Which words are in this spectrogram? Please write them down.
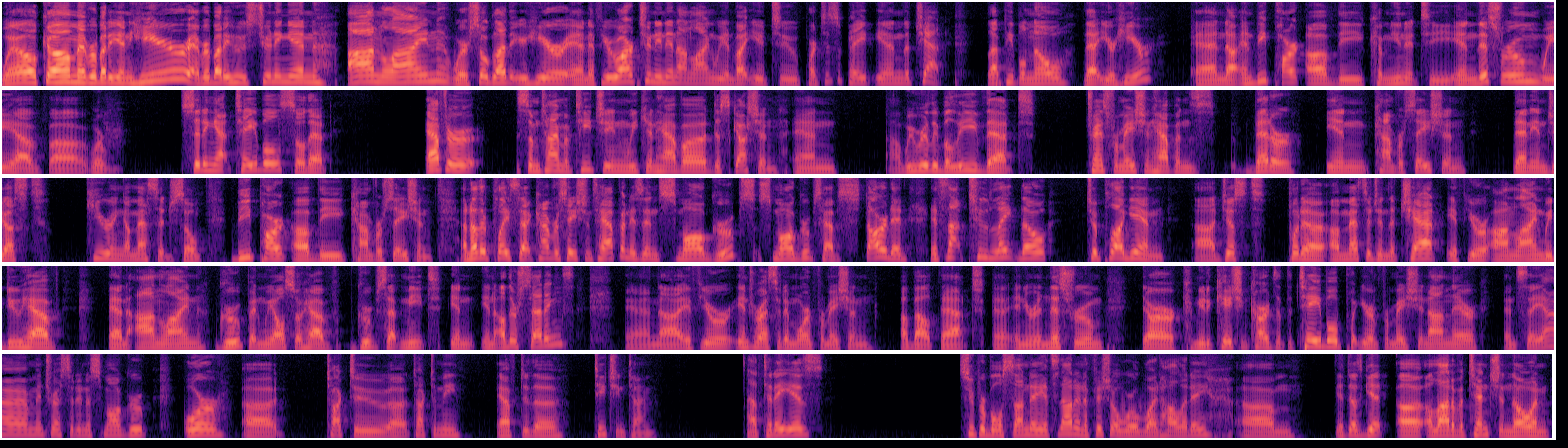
Welcome, everybody in here, everybody who's tuning in online. We're so glad that you're here. And if you are tuning in online, we invite you to participate in the chat. Let people know that you're here and, uh, and be part of the community. In this room, we have, uh, we're sitting at tables so that after some time of teaching, we can have a discussion. And uh, we really believe that transformation happens better in conversation than in just hearing a message. So be part of the conversation. Another place that conversations happen is in small groups. Small groups have started. It's not too late, though, to plug in. Uh, just put a, a message in the chat if you're online. We do have an online group, and we also have groups that meet in, in other settings. And uh, if you're interested in more information about that uh, and you're in this room, there are communication cards at the table. Put your information on there and say, I'm interested in a small group, or uh, talk to uh, talk to me after the teaching time. Now, today is Super Bowl Sunday. It's not an official worldwide holiday. Um, it does get uh, a lot of attention, though, and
